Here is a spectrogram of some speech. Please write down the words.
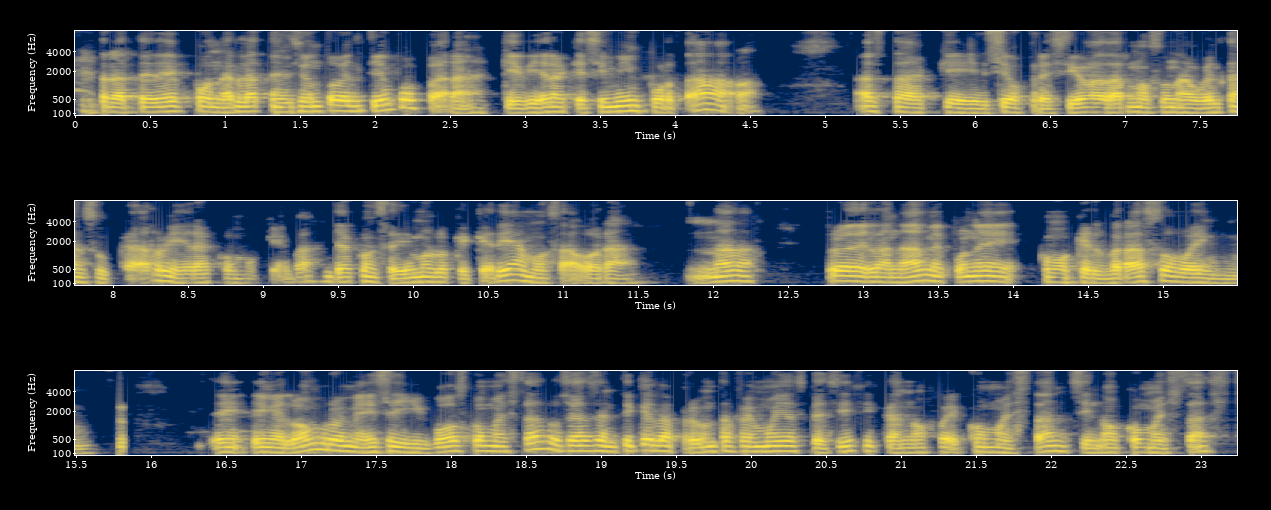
traté de ponerle atención todo el tiempo para que viera que sí me importaba, hasta que se ofreció a darnos una vuelta en su carro y era como que va, ya conseguimos lo que queríamos, ahora nada, pero de la nada me pone como que el brazo en en, el hombro y me dice, ¿y vos cómo estás? O sea, sentí que la pregunta fue muy específica, no fue cómo están, sino cómo estás.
